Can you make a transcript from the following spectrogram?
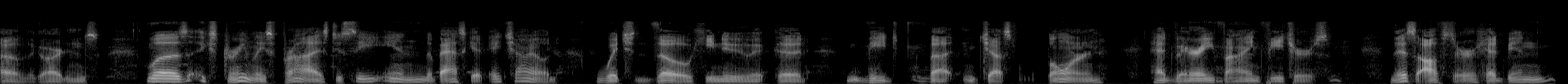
of the gardens, was extremely surprised to see in the basket a child, which, though he knew it could be but just born, had very fine features. This officer had been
